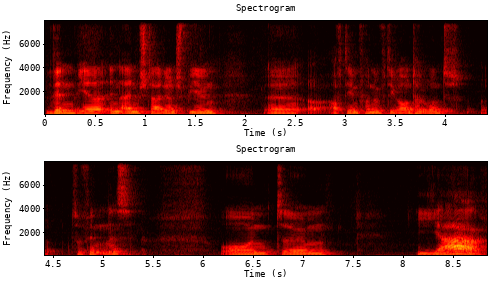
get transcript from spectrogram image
wenn wir in einem Stadion spielen, äh, auf dem vernünftiger Untergrund äh, zu finden ist. Und ähm, ja,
